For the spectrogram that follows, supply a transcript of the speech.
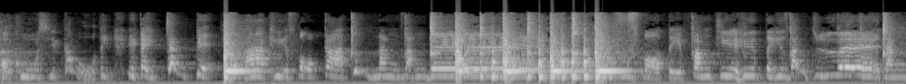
好可惜，搞我的一个真干，大开说家总能上台。至少得放天得人居哎，将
